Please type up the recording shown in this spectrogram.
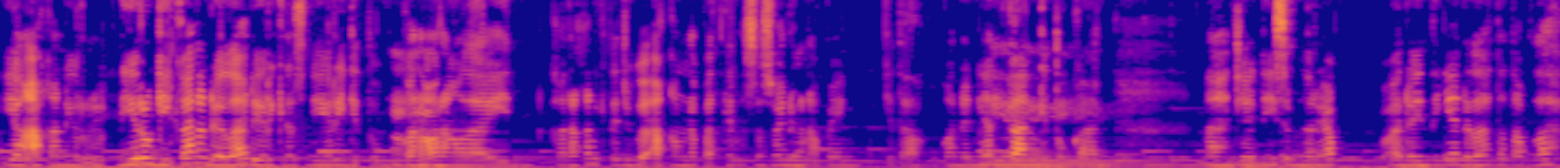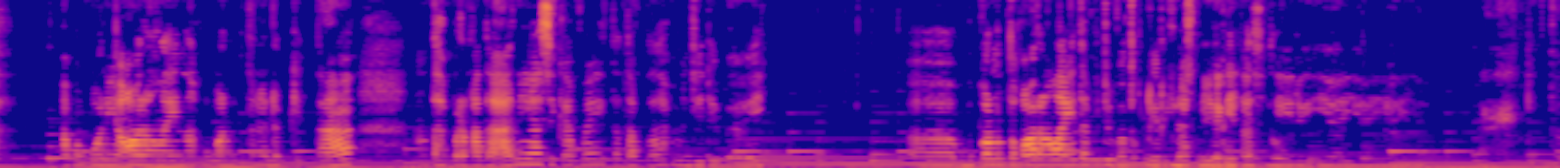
yang akan diru- dirugikan adalah diri kita sendiri gitu bukan Mm-mm. orang lain karena kan kita juga akan mendapatkan sesuai dengan apa yang kita lakukan dan niatkan Iya, gitu iya, kan iya. nah jadi sebenarnya pada intinya adalah tetaplah apa pun yang orang lain lakukan terhadap kita entah perkataannya sikapnya tetaplah menjadi baik Eh, bukan untuk orang lain tapi juga untuk diri kita sendiri diri kita gitu. sendiri iya iya iya iya. gitu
